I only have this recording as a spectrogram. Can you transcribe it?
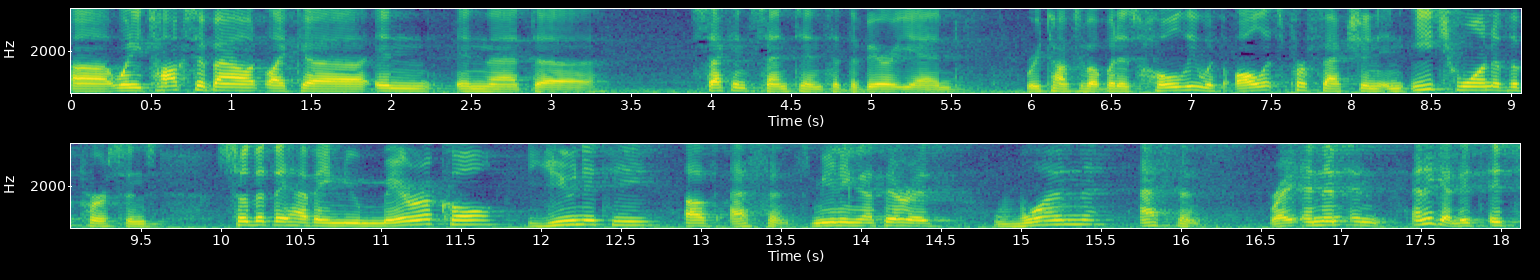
uh, when he talks about, like uh, in, in that uh, second sentence at the very end, where he talks about, but is wholly with all its perfection in each one of the persons, so that they have a numerical unity of essence, meaning that there is one essence, right? And then, and, and again, it, it's,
